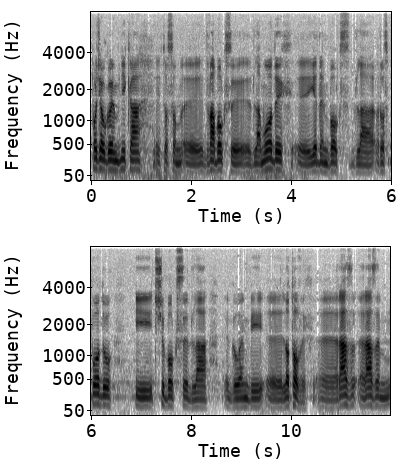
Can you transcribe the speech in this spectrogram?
podział gołębnika, to są dwa boksy dla młodych, jeden boks dla rozpłodu i trzy boksy dla gołębi e, lotowych. E, Raz, razem,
